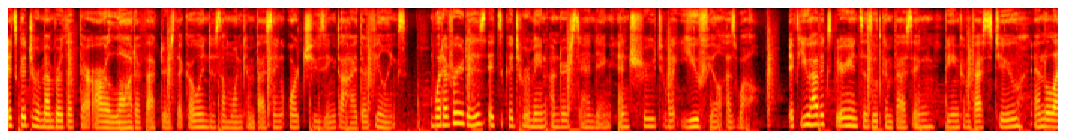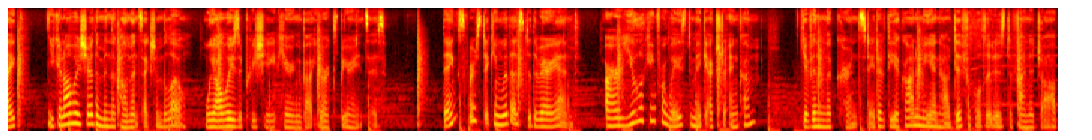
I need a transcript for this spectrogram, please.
It's good to remember that there are a lot of factors that go into someone confessing or choosing to hide their feelings. Whatever it is, it's good to remain understanding and true to what you feel as well. If you have experiences with confessing, being confessed to, and the like, you can always share them in the comment section below. We always appreciate hearing about your experiences. Thanks for sticking with us to the very end. Are you looking for ways to make extra income? Given the current state of the economy and how difficult it is to find a job,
